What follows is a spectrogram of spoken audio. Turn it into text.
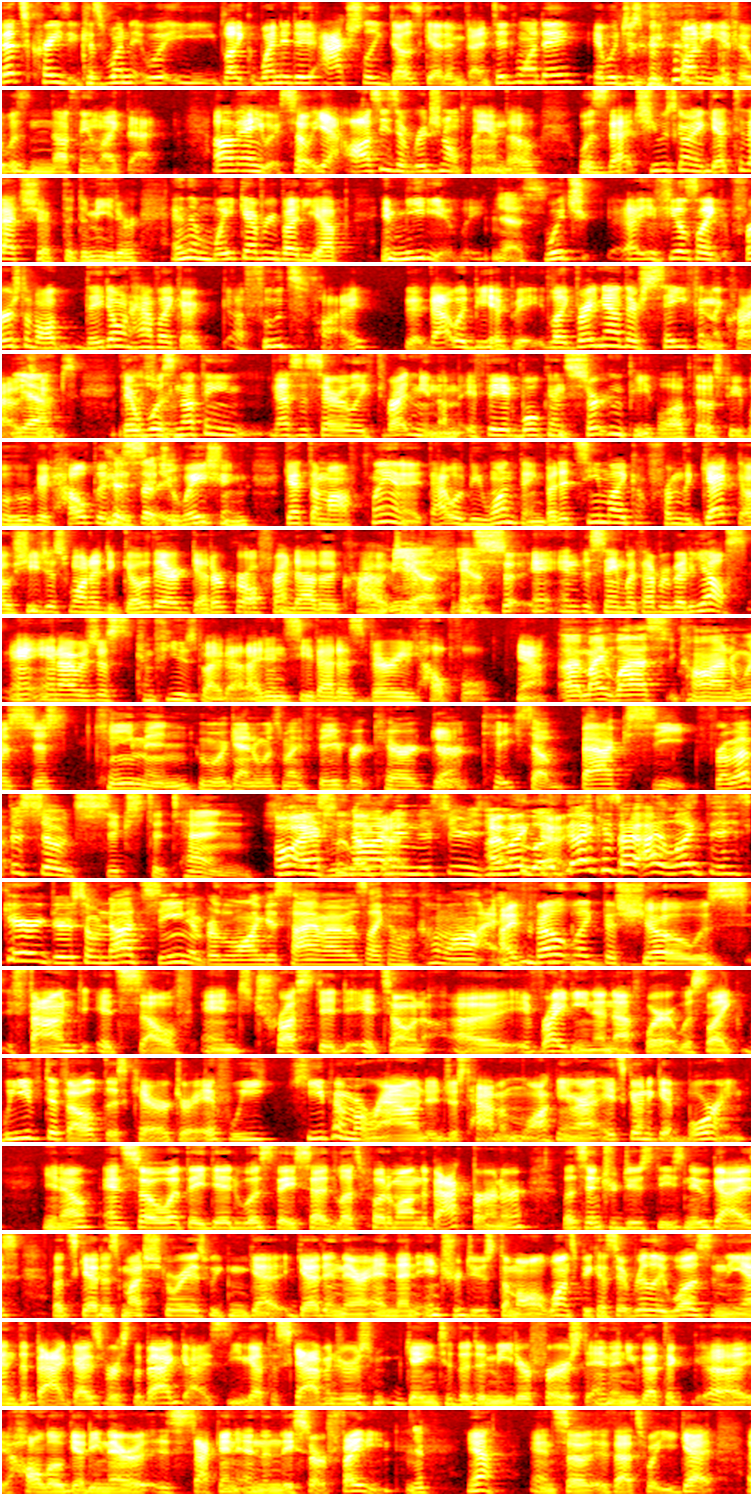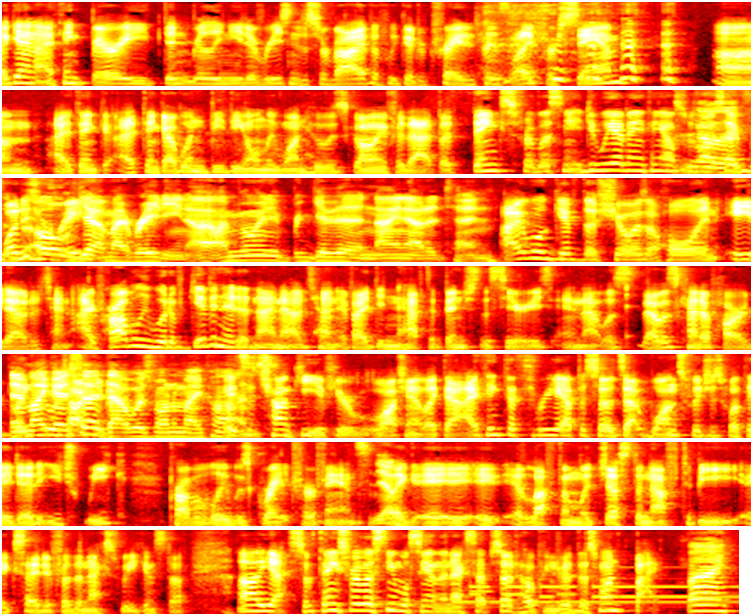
That's crazy because when it, like when it actually does get invented one day, it would just be funny if it was nothing like that. Um, anyway, so yeah, Azi's original plan though was that she was going to get to that ship, the Demeter, and then wake everybody up immediately. Yes. Which uh, it feels like, first of all, they don't have like a, a food supply. That that would be a big, like right now they're safe in the cryotubes. Yeah, there was true. nothing necessarily threatening them. If they had woken certain people up, those people who could help in this situation, get them off planet, that would be one thing. But it seemed like from the get go, she just wanted to go there, get her girlfriend out of the cryotube, Mia, yeah. and, so, and, and the same with everybody else. And, and I was just confused by that. I didn't see that as very helpful. Yeah. Uh, my last con was just Kamen, who again was my favorite character, takes a back seat from episode six to ten. He Oh, I is like not that. in the series. I You like like that. that because I, I liked his character. So not seeing him for the longest time, I was like, oh come on. I felt like the show was found itself and trusted its own uh, writing enough where it was like we've developed this character. If we keep him around and just have him walking around, it's going to get boring, you know. And so what they did was they said, let's put them on the back burner. Let's introduce these new guys. Let's get as much story as we can get get in there, and then introduce them all at once because it really was in the end the bad guys versus the bad guys. You got the scavengers getting to the Demeter first, and then you got the uh, Hollow getting there is second, and then they start fighting. Yeah. Yeah, and so that's what you get. Again, I think Barry didn't really need a reason to survive. If we could have traded his life for Sam, um, I think I think I wouldn't be the only one who was going for that. But thanks for listening. Do we have anything else we no, want to say? What is your oh rating? yeah, my rating. I, I'm going to give it a nine out of ten. I will give the show as a whole an eight out of ten. I probably would have given it a nine out of ten if I didn't have to binge the series, and that was that was kind of hard. And like, I said, about. that was one of my cons. It's a chunky if you're watching it like that. I think the three episodes at once, which is what they did each week, probably was great for fans. Yep. Like it, it, it left them with just enough to be excited for the next week and stuff. Uh, yeah. So thanks for listening. We'll see you on the next episode. Hope you enjoyed this one. Bye. Bye.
